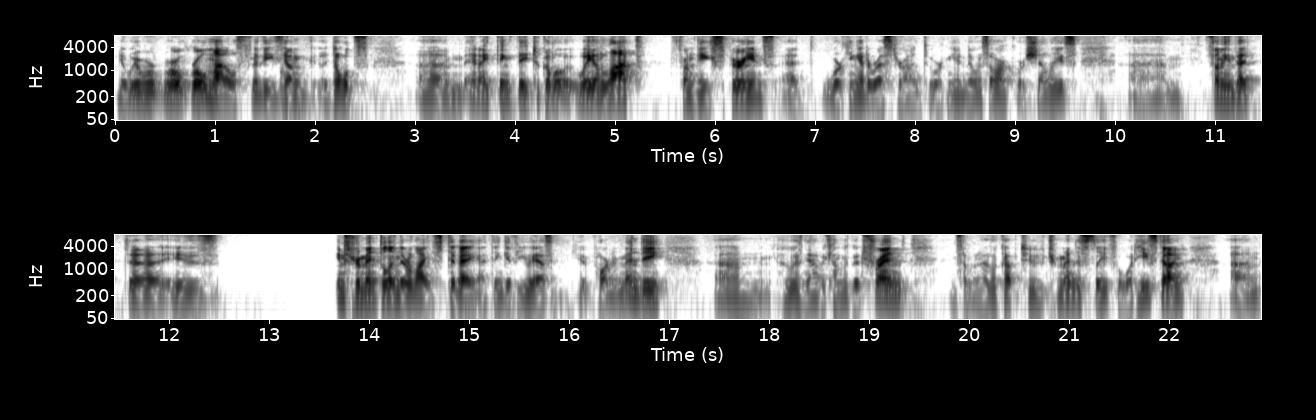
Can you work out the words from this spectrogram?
you know, we were role, role models for these young adults, um, and I think they took away a lot from the experience at working at a restaurant, working at Noah's Ark or Shelley's. Um, something that uh, is instrumental in their lives today. I think if you ask your partner Mendy, um, who has now become a good friend and someone I look up to tremendously for what he's done, um,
